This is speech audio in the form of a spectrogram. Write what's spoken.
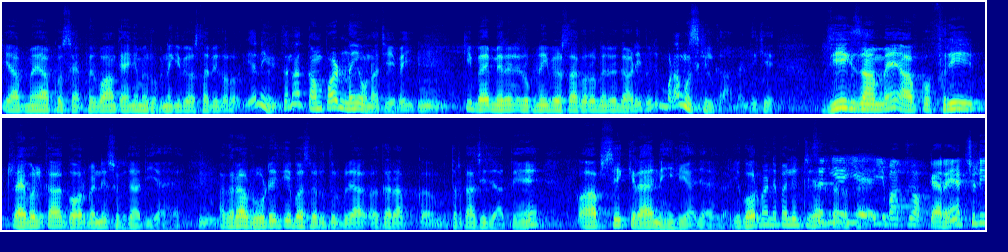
कि अब मैं आपको फिर वहाँ कहेंगे मैं रुकने की व्यवस्था भी करो। ये नहीं इतना कंफर्ट नहीं होना चाहिए भाई कि भाई मेरे लिए रुकने की व्यवस्था करो मेरे लिए गाड़ी भेजो। बड़ा मुश्किल काम है। देखिए री एग्ज़ाम में आपको फ्री ट्रैवल का गवर्नमेंट ने सुविधा दिया है। अगर आप रोडेज की बस में रुद्रप्रयाग अगर आप उत्तरकाशी जाते हैं तो आपसे किराया नहीं लिया जाएगा। ये गवर्नमेंट ने पहले सर कर ये रखा ये है ये बात जो आप कह रहे हैं एक्चुअली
